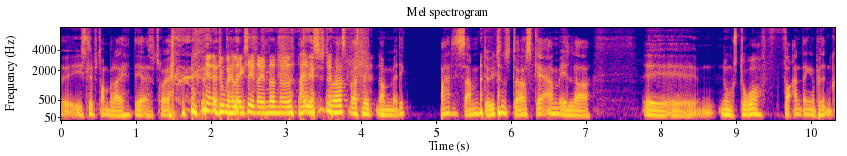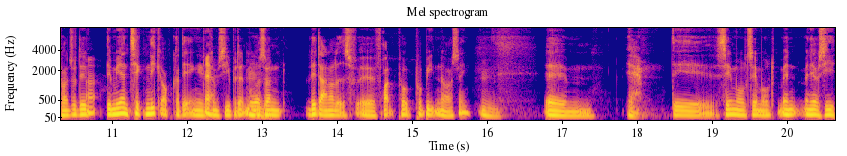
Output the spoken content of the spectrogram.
øh, i slipstrøm på dig der, tror jeg. du kan heller ikke se, der ændrer noget. Nej, jeg synes det var også var sådan lidt, Nå, men er det ikke bare det samme? Det er jo ikke sådan en større skærm, eller øh, nogle store forandringer på den konto. Det, Ja. det er mere en teknikopgradering, ja. Ja. kan man sige, på den måde, Mm. og sådan lidt anderledes øh, front på, på bilen også. Ikke? Mm. Øhm, ja, det er same old, same old. Men, men jeg vil sige,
